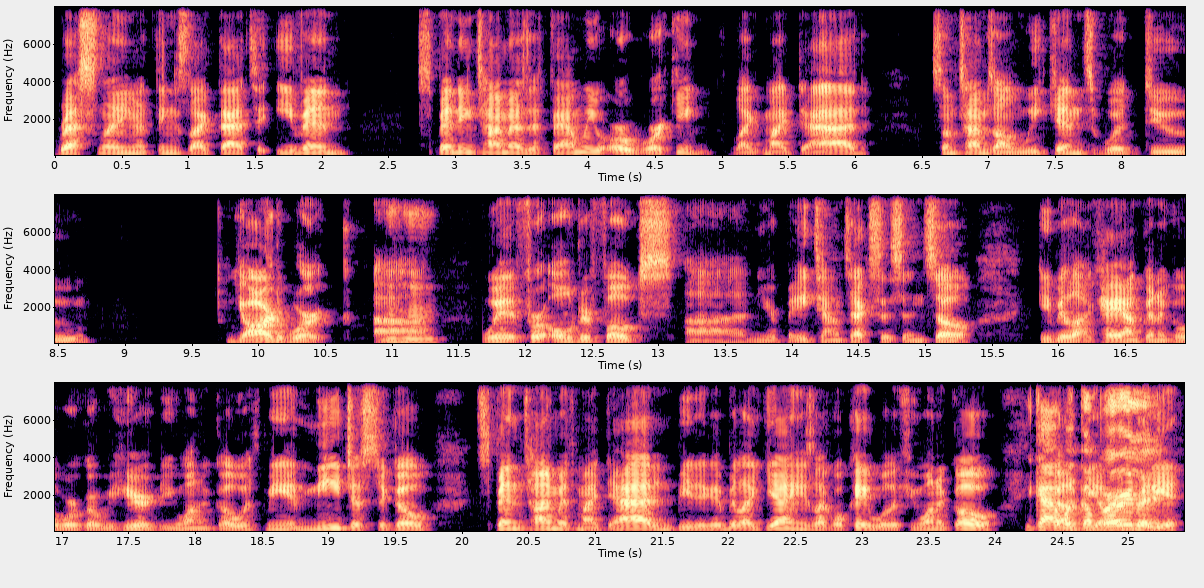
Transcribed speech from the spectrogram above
wrestling or things like that, to even spending time as a family or working. Like my dad, sometimes on weekends would do yard work uh, Mhm. with for older folks uh, near Baytown, Texas, and so he'd be like, "Hey, I'm gonna go work over here. Do you want to go with me?" And me just to go spend time with my dad and be there, be like, "Yeah." And he's like, "Okay, well, if you want to go, you you gotta, wake up early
